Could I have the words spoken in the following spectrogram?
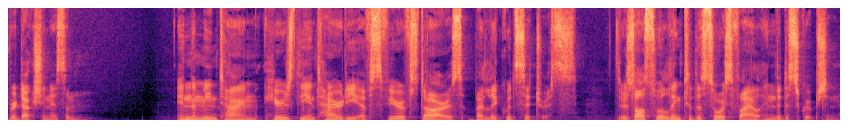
Reductionism. In the meantime, here's the entirety of Sphere of Stars by Liquid Citrus. There's also a link to the source file in the description.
